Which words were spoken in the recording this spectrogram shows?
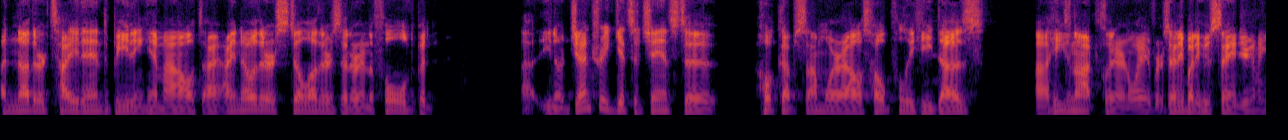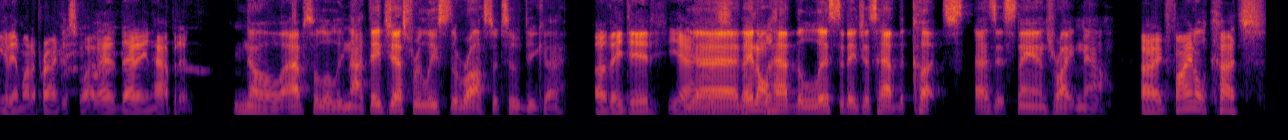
another tight end beating him out. I, I know there are still others that are in the fold, but uh, you know, Gentry gets a chance to hook up somewhere else. Hopefully, he does. Uh, he's not clearing waivers. Anybody who's saying you're going to get him on a practice squad, that, that ain't happening. No, absolutely not. They just released the roster too, DK. Oh, they did? Yeah. Yeah, let's, they let's, don't let's... have the list. They just have the cuts as it stands right now. All right, final cuts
